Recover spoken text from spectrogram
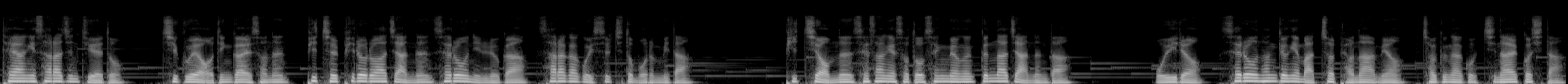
태양이 사라진 뒤에도 지구의 어딘가에서는 빛을 필요로 하지 않는 새로운 인류가 살아가고 있을지도 모릅니다. 빛이 없는 세상에서도 생명은 끝나지 않는다. 오히려 새로운 환경에 맞춰 변화하며 적응하고 진화할 것이다.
